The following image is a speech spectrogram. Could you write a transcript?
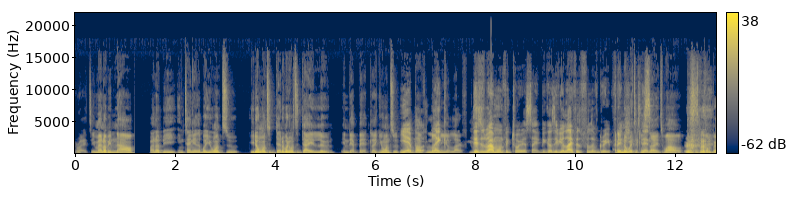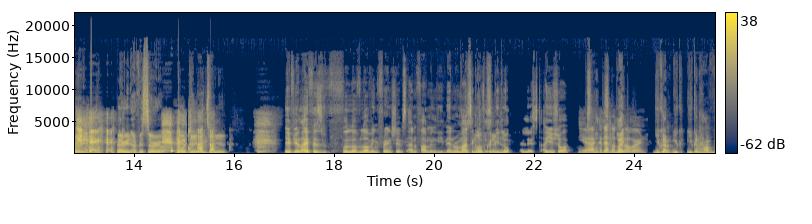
right? It might not be now, might not be in ten years, but you want to. You don't want to. die. Nobody wants to die alone in their bed. Like you want to Yeah, but have love like in your life. this is where I'm on Victoria's side because if your life is full of great, I didn't know we're friendships, taking then- sides. Wow, this has become very, very adversarial. Okay, continue. if your life is full of loving friendships and family, then romantic not love the could be low on the list. Are you sure? yeah, not could the same. definitely Like- be lower. You can you you can have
